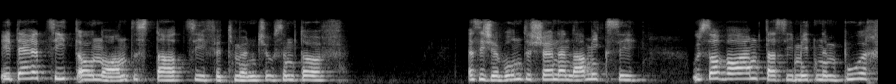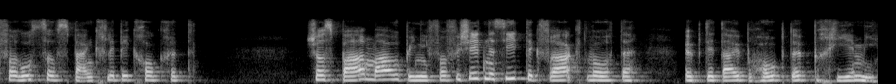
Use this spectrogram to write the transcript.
in dieser Zeit auch noch anders da zu sein für die Menschen aus dem Dorf. Es war ein wunderschöner Name und so warm, dass ich mit einem Buch von aussen aufs Bänkchen bekockt. Schon ein paar Mal bin ich von verschiedenen Seiten gefragt worden, ob denn da überhaupt jemand käme.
